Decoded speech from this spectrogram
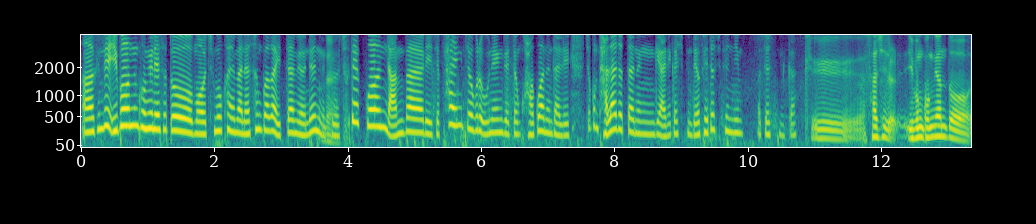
아 근데 이번 공연에서도 뭐 주목할 만한 성과가 있다면은 네. 그 초대권 남발이 이제 파행적으로 운행됐던 과거와는 달리 조금 달라졌다는 게 아닐까 싶은데요. 배 대표님 어땠습니까? 그 사실 이번 공연도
